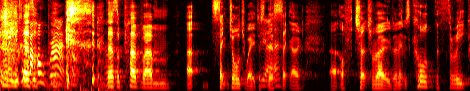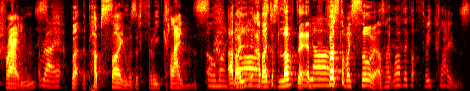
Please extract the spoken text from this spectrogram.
Yeah, you could There's have a a- whole brand. There's a pub um, at St George Way, just Yeah. Sa- uh, uh, off Church Road, and it was called the Three Crowns. Right. But the pub sign was of three clowns. Oh my and I God. and I just loved it. And Love. first time I saw it, I was like, "Why have they got three clowns?"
